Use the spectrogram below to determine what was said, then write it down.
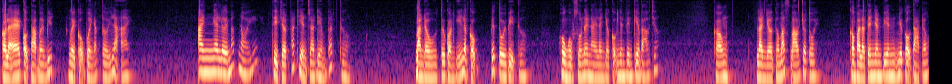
Có lẽ cậu ta mới biết người cậu vừa nhắc tới là ai. Anh nghe lời Mark nói thì chợt phát hiện ra điểm bất thường. Ban đầu tôi còn nghĩ là cậu biết tôi bị thương. Hùng hục xuống nơi này là nhờ cậu nhân viên kia báo chứ. Không, là nhờ Thomas báo cho tôi. Không phải là tên nhân viên như cậu tạt đâu.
